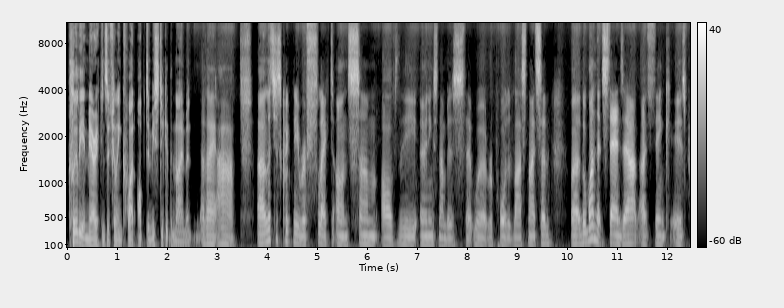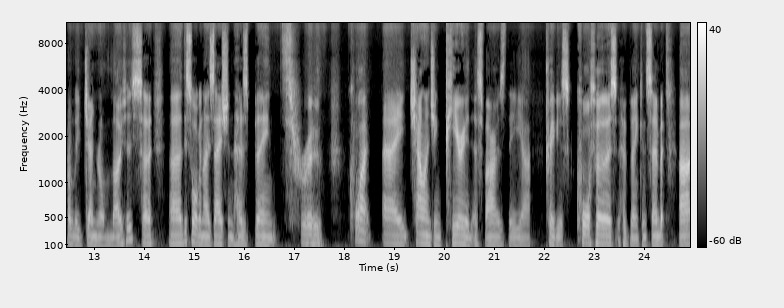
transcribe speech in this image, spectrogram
clearly Americans are feeling quite optimistic at the moment. They are. Uh, let's just quickly reflect on some of the earnings numbers that were reported last night. So uh, the one that stands out, I think, is probably General Motors. So, uh, this organization has been through quite a challenging period as far as the uh, previous quarters have been concerned. But uh,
